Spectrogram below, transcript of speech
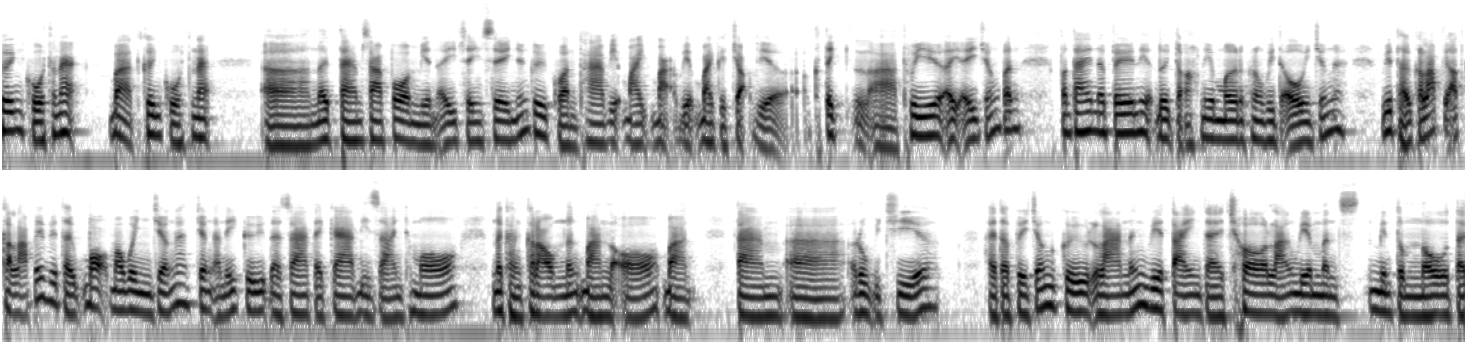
ឃើញគ្រោះថ្នាក់បាទឃើញគ្រោះថ្នាក់ អឺនៅតាមសារព័ត៌មានអីផ្សេងផ្សេងហ្នឹងគឺគ្រាន់ថាវាបែកបាក់វាបែកកញ្ចក់វាខ្ទេចទ្វាអីអីចឹងប៉ុន្តែប៉ុន្តែនៅពេលនេះដូចទាំងអស់គ្នាមើលនៅក្នុងវីដេអូអញ្ចឹងវាត្រូវក្លាប់វាអត់ក្លាប់ទេវាត្រូវបកមកវិញអញ្ចឹងអញ្ចឹងអានេះគឺដោយសារតែការ design ថ្មនៅខាងក្រោមនឹងបានល្អបាទតាមអឺរូបវិទ្យាហើយដល់ពេលអញ្ចឹងគឺឡានហ្នឹងវាតែងតែឈរឡើងវាមិនមានទំនោរទៅ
